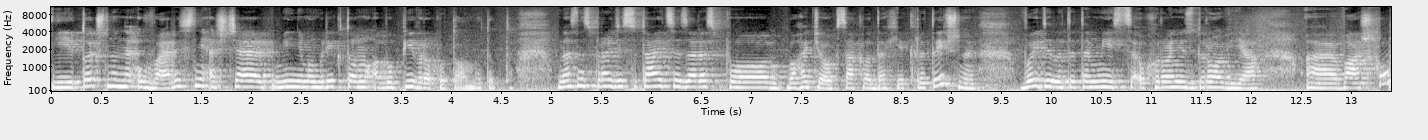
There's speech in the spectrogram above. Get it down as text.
І точно не у вересні, а ще мінімум рік тому або півроку тому. Тобто, у нас насправді ситуація зараз по багатьох закладах є критичною. Виділити там місце охороні здоров'я е, важко,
